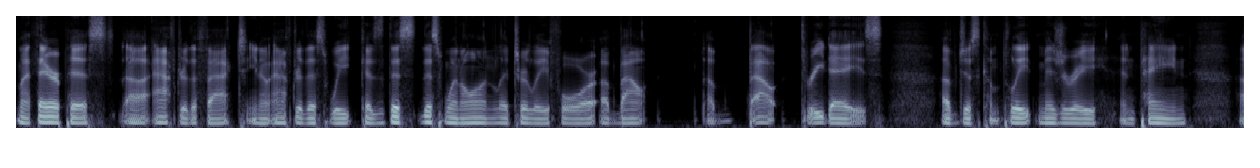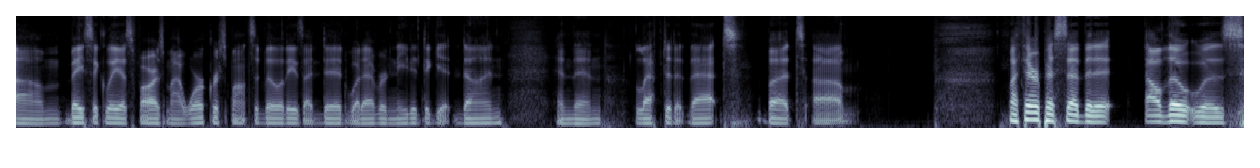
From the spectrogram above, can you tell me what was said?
my therapist uh, after the fact, you know, after this week, because this this went on literally for about about three days of just complete misery and pain. Um, basically, as far as my work responsibilities, I did whatever needed to get done and then left it at that. But um, my therapist said that it, although it was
